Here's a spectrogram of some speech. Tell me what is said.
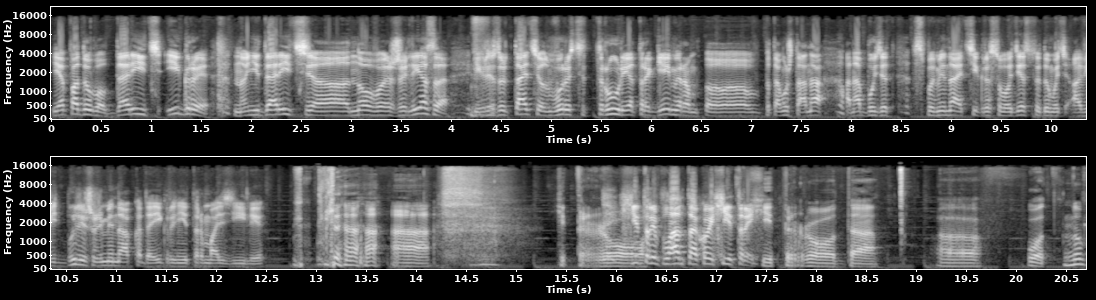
я подумал, дарить игры, но не дарить э, новое железо, и в результате он вырастет true ретро-геймером, э, потому что она, она будет вспоминать игры своего детства и думать, а ведь были же времена, когда игры не тормозили. Хитро. Хитрый план такой хитрый. Хитро, да. Вот. Ну,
